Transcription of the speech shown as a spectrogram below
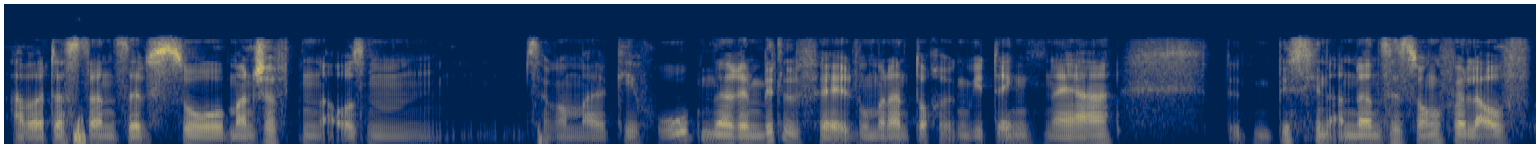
Aber dass dann selbst so Mannschaften aus dem, sagen wir mal, gehobeneren Mittelfeld, wo man dann doch irgendwie denkt, naja, mit ein bisschen anderen Saisonverlauf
